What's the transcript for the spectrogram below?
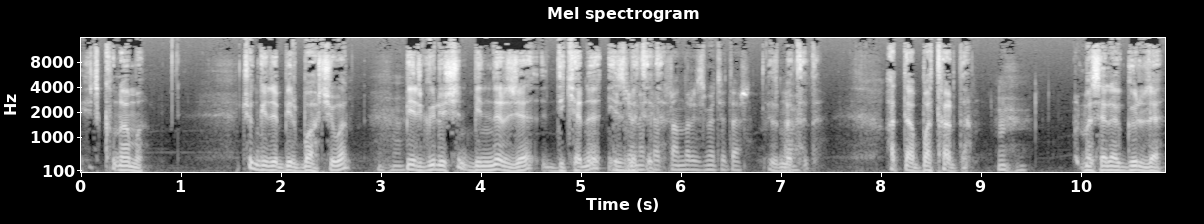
hiç kınama. Çünkü de bir bahçıvan hı hı. bir gül için binlerce dikene hizmet Dikene eder. hizmet eder. Hizmet evet. eder. Hatta batar da. Hı hı. Mesela gülle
